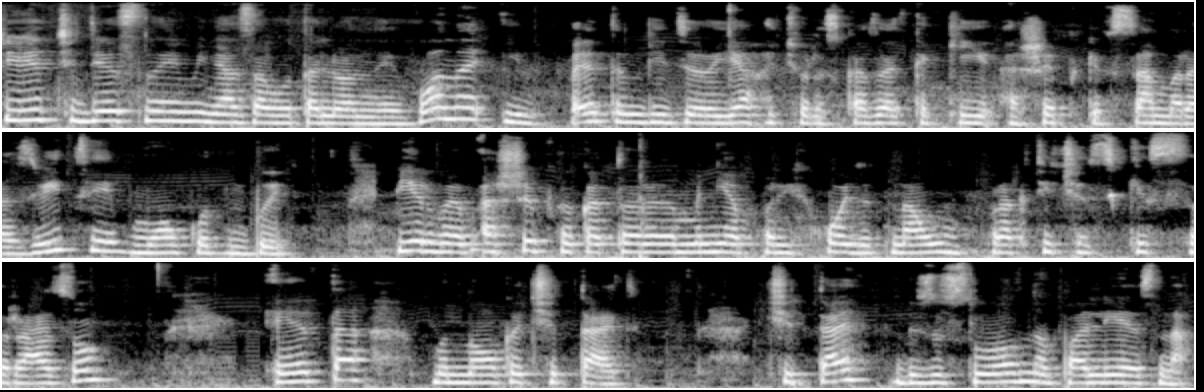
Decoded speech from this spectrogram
Привет, чудесные! Меня зовут Алена Ивона, и в этом видео я хочу рассказать, какие ошибки в саморазвитии могут быть. Первая ошибка, которая мне приходит на ум практически сразу, это много читать. Читать, безусловно, полезно,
